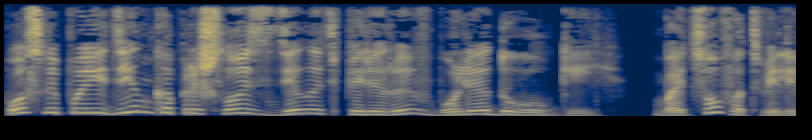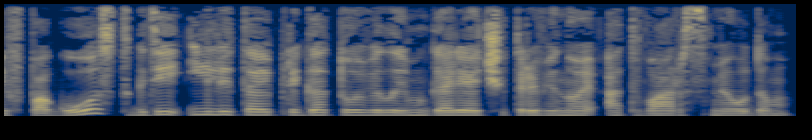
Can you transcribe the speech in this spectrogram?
После поединка пришлось сделать перерыв более долгий. Бойцов отвели в погост, где Илитай приготовила им горячий травяной отвар с медом.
